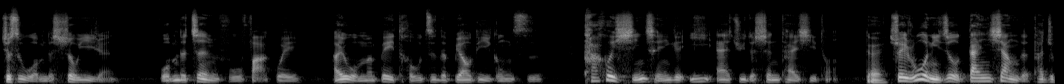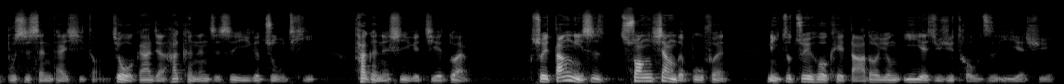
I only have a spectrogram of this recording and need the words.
就是我们的受益人、我们的政府法规，还有我们被投资的标的公司，它会形成一个 ESG 的生态系统。对所以如果你只有单向的，它就不是生态系统。就我刚才讲，它可能只是一个主题，它可能是一个阶段。所以当你是双向的部分，你就最后可以达到用 ESG 去投资 ESG，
